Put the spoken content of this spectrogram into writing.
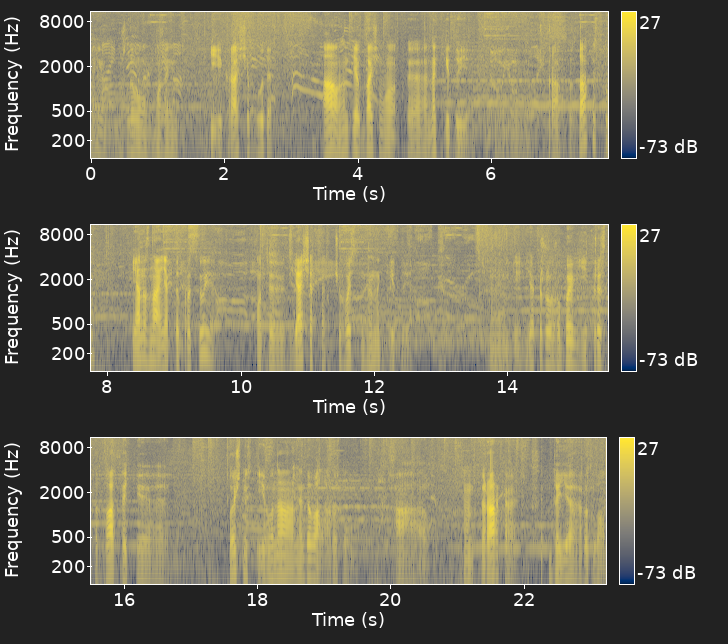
нею, можливо, може і, краще буде. А, он, як бачимо, е, накидує з захисту. Я не знаю, як це працює. От е, в ящерках чогось не накидує. Ну, я- кажу, робив їй 320 е, точності, і вона не давала розлому. А Терарка дає розлом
